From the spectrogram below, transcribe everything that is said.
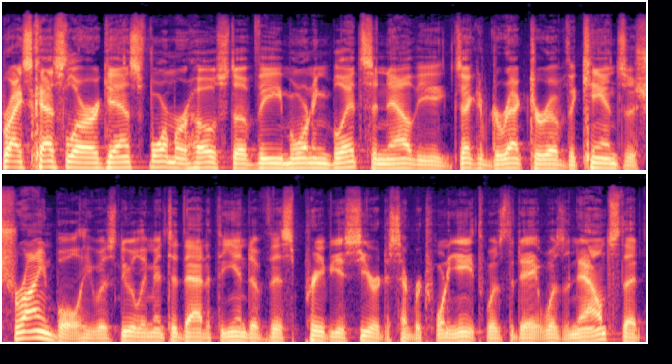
Brice Kesler, our guest, former host of the Morning Blitz, and now the executive director of the Kansas Shrine Bowl. He was newly minted that at the end of this previous year. December 28th was the day it was announced that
